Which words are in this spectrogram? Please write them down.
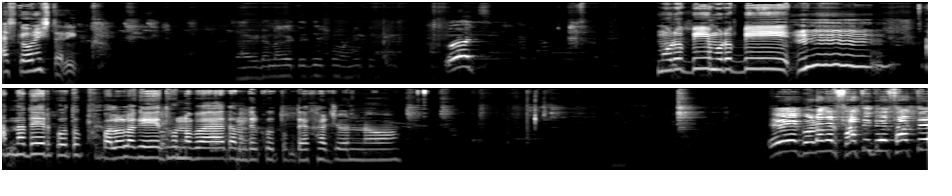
আজকে উনিশ তারিখ। মুরব্বী, মুরব্বি আপনাদের কৌতুক ভালো লাগে, ধন্যবাদ আমাদের কৌতুক দেখার জন্য। এ দে সাথে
